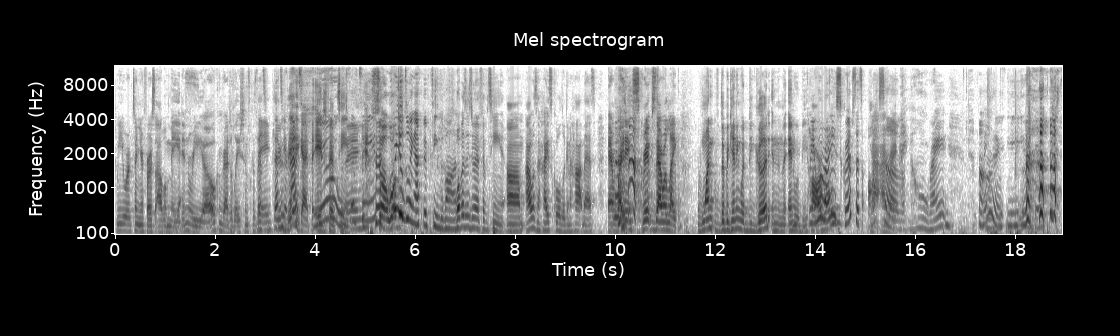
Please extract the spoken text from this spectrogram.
when you worked on your first album, Made in Rio. Congratulations, because that's, Thank that's you. big Yeah, at the age you. 15. So what what- were you doing at 15, Devon? What was I doing at 15? Um, I was in high school looking a hot mess and writing scripts that were like, one, the beginning would be good and then the end would be But you horrible. were writing scripts. That's Yeah, awesome. I, write, I know, right? Uh-uh. amazing.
